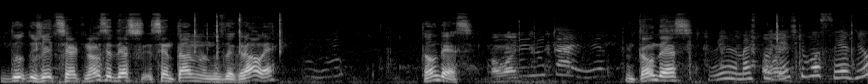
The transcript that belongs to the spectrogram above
do, do jeito certo não? Você desce sentado nos degraus, é? Então desce. Então. Então desce. Tá vendo? É mais prudente que você, viu?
